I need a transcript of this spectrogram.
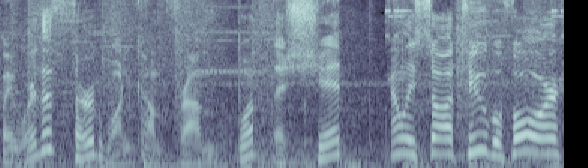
Wait, where'd the third one come from? What the shit? I only saw two before.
